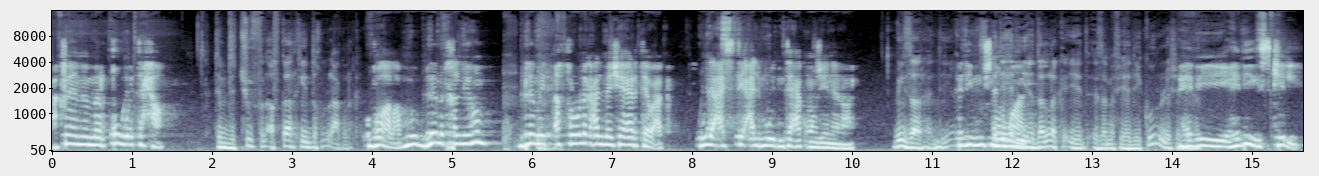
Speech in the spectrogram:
راك فاهم من القوة تاعها. تبدأ تشوف الأفكار كي يدخلوا لعقلك. voilà بلا ما تخليهم بلا ما ياثروا لك على المشاعر تاعك. ولا على ستي على ال mood نتاعك en général؟ bizarre هذه. هذه مش هذه هذه normal. يهضر لك زعما فيها des cours ولا حاجة؟ هذه هذه skill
